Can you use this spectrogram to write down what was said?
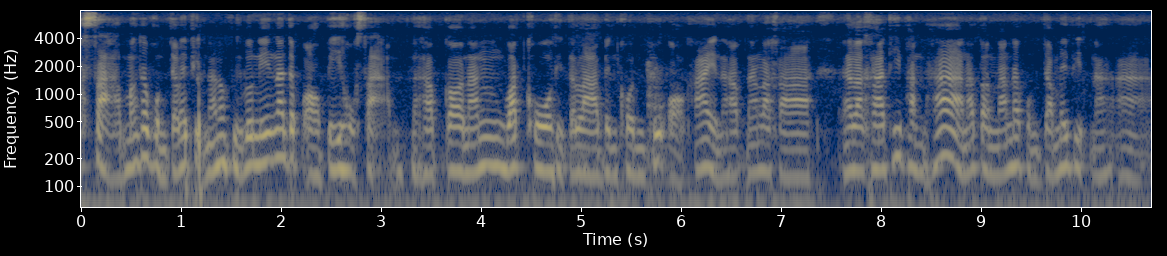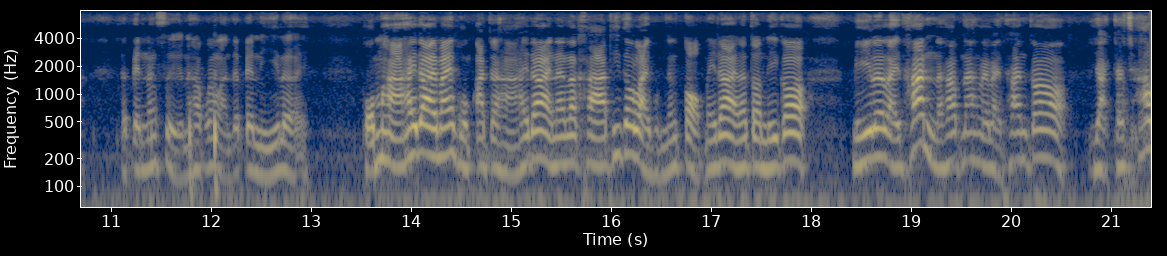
63 มั้งถ้าผมจะไม่ผิดนะหนังสือรุ่นนี้น่าจะออกปี 63 นะครับก็นั้นวัดโคสิตลาเป็นคนผู้ออกให้นะครับนั้นราคาในราคาที่พันห้านะตอนนั้นถ้าผมจำไม่ผิดนะอ่าจะเป็นหนังสือนะครับข้างหลังจะเป็นนี้เลย ผมหาให้ได้ไหมผมอาจจะหาให้ได้ในราคาที่เท่าไหร่ผมยังตอบไม่ได้นะตอนนี้ก็มีหลาย ๆ ท่านนะครับนะหลาย ๆ ท่านก็อยากจะเช่า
